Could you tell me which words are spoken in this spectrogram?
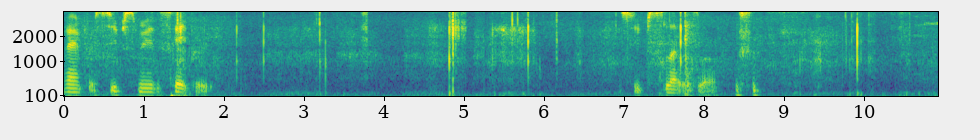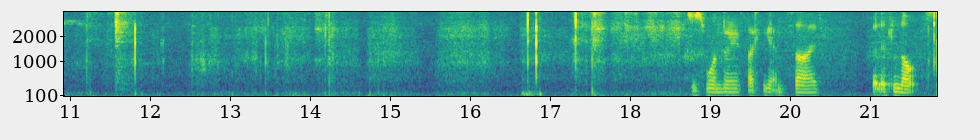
Going for a super smooth escape route. Super slow as well. Just wondering if I can get inside, but it's locked,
